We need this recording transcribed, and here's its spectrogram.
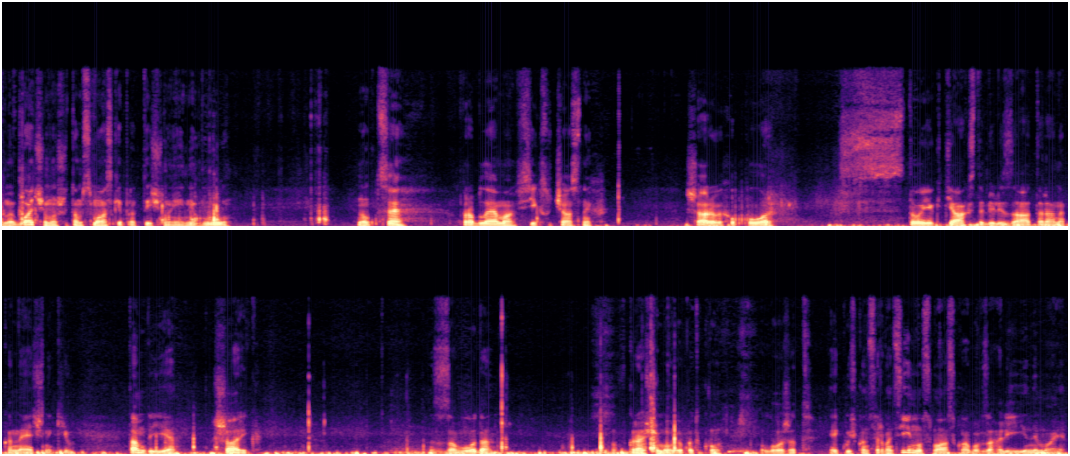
Ми бачимо, що там смазки практично і не було. Ну, це проблема всіх сучасних шарових опор, стоїк тяг стабілізатора, наконечників. Там, де є шарик з завода, в кращому випадку ложать якусь консерваційну смазку або взагалі її немає.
